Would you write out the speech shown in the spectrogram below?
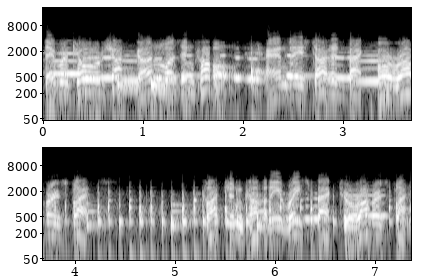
they were told Shotgun was in trouble, and they started back for Robbers Flats. Clutch and Company raced back to Robbers Flats.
